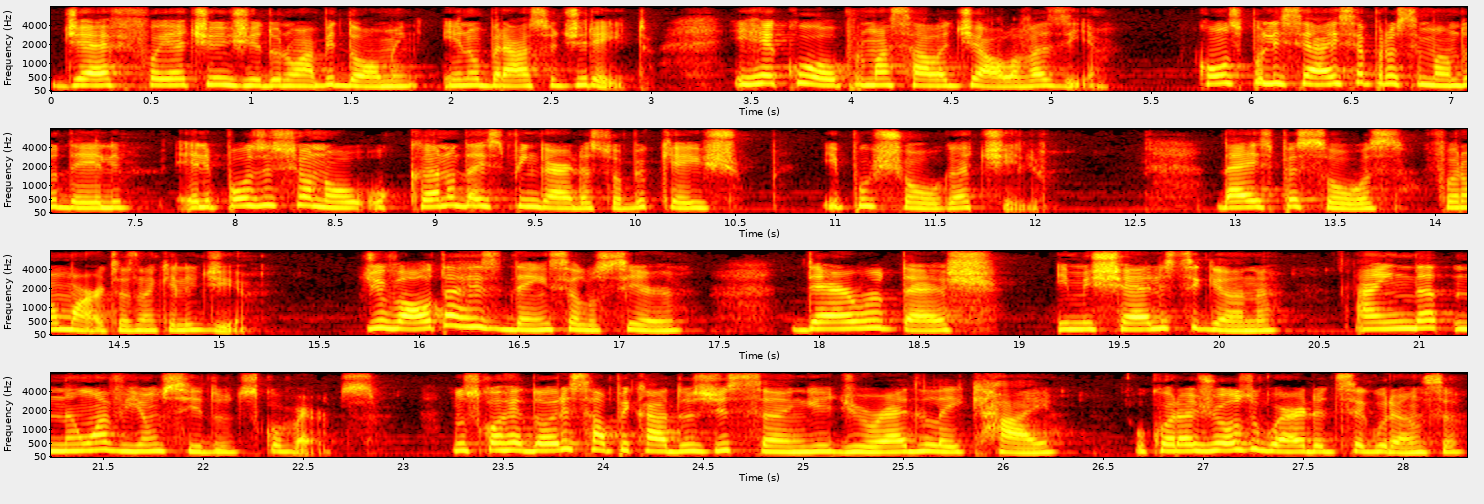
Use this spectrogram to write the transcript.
Jeff foi atingido no abdômen e no braço direito e recuou para uma sala de aula vazia. Com os policiais se aproximando dele, ele posicionou o cano da espingarda sob o queixo e puxou o gatilho. Dez pessoas foram mortas naquele dia. De volta à residência Lucier, Daryl Dash e Michelle Cigana ainda não haviam sido descobertos. Nos corredores salpicados de sangue de Red Lake High, o corajoso guarda de segurança,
